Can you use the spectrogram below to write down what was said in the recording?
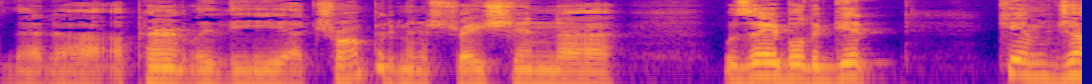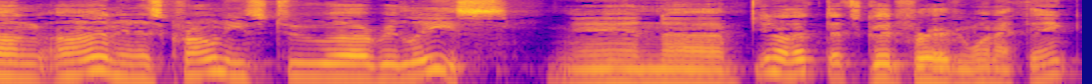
that uh, apparently the uh, Trump administration uh, was able to get Kim Jong Un and his cronies to release, and you know that that's good for everyone, I think.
